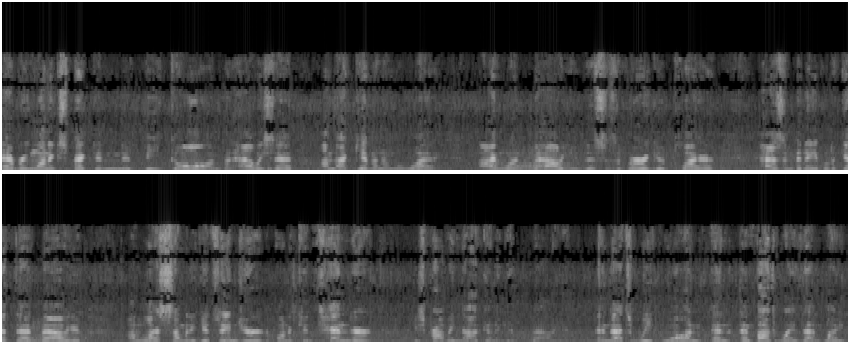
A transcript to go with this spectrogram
everyone expected him to be gone, but Howie said, "I'm not giving him away. I want value. This is a very good player. Hasn't been able to get that value." Unless somebody gets injured on a contender, he's probably not going to get value and that's week one. And and by the way, that might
